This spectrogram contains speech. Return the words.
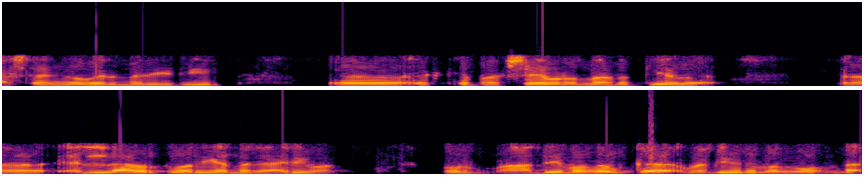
ആശങ്ക വരുന്ന രീതിയിൽ ഒക്കെ പ്രക്ഷേപണം നടത്തിയത് എല്ലാവർക്കും അറിയാവുന്ന കാര്യമാണ്. അപ്പം മാധ്യമങ്ങൾക്ക് വലിയൊരു പങ്കുണ്ട്.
